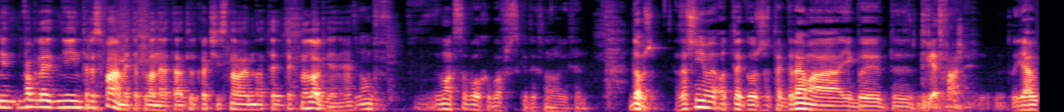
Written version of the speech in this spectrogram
nie, w ogóle nie interesowała mnie ta planeta, tylko cisnąłem na te technologie, nie? No, wymaksował chyba wszystkie technologie wtedy. Dobrze. Zacznijmy od tego, że ta gra ma jakby... y, Dwie twarze. Ja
